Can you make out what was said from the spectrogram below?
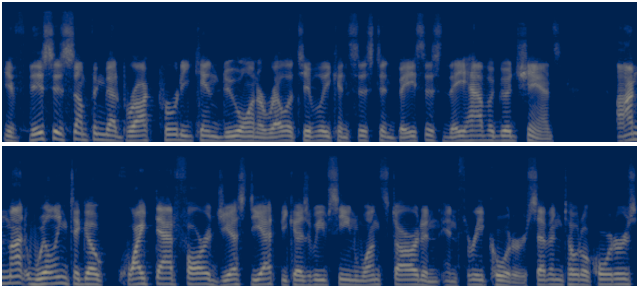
if this is something that Brock Purdy can do on a relatively consistent basis, they have a good chance. I'm not willing to go quite that far just yet because we've seen one start and, and three quarters, seven total quarters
